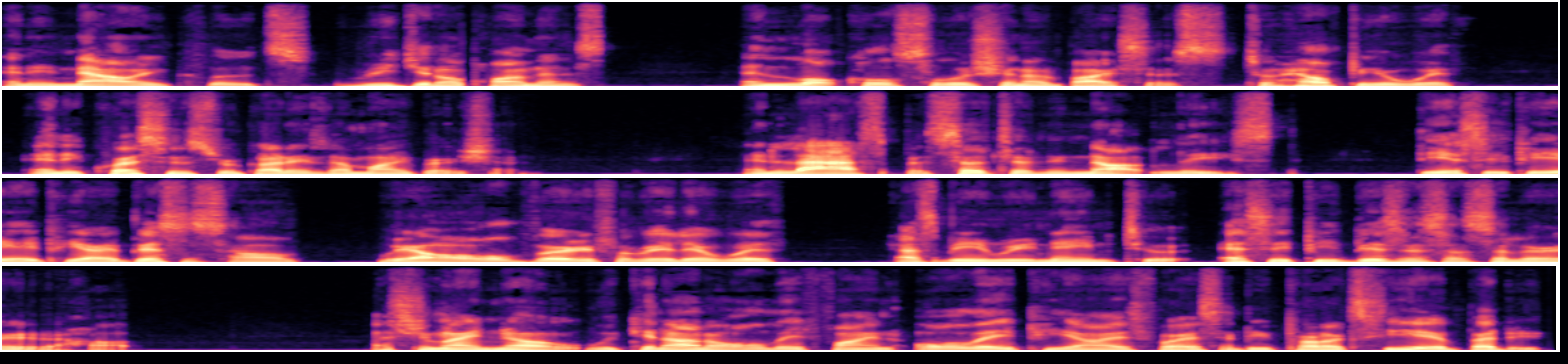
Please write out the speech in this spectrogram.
and it now includes regional partners and local solution advisors to help you with any questions regarding the migration. And last but certainly not least, the SAP API Business Hub we are all very familiar with has been renamed to SAP Business Accelerator Hub. As you might know, we cannot only find all APIs for SAP products here, but it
